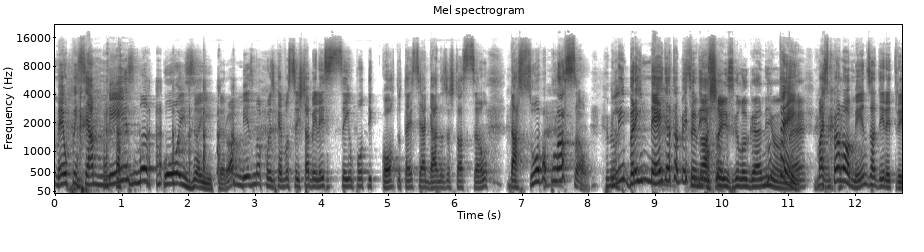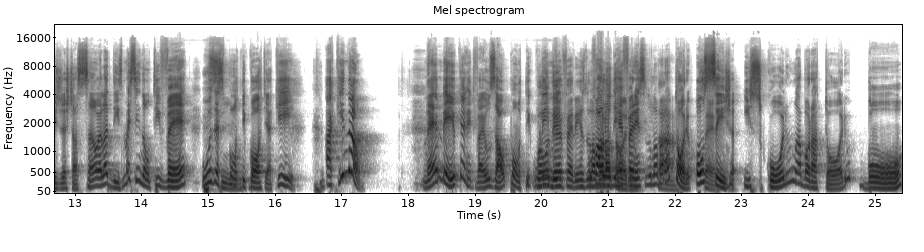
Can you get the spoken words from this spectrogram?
mas eu pensei a mesma coisa, Ícaro. A mesma coisa, que é você estabelecer um ponto de corte do TSH na gestação da sua população. Não- Lembrei imediatamente Você disso. não acha isso em lugar nenhum, Não tem. né? Mas pelo menos a diretriz de gestação, ela diz, mas se não tiver, usa esse Sim. ponto de corte aqui. Aqui não. Né? Meio que a gente vai usar o ponto de, O valor de referência do o laboratório. valor de referência do Tá, laboratório. Ou certo. seja, escolha um laboratório bom,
